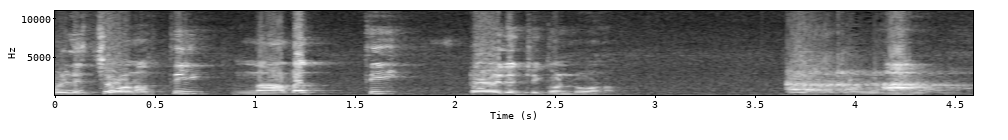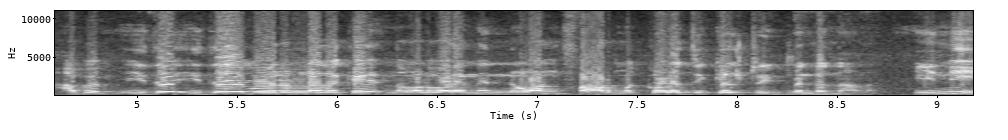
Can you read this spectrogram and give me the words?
വിളിച്ചുണർത്തി നടത്തി ടോയ്ലറ്റിൽ കൊണ്ടുപോകണം. അപ്പം ഇത് ഇതേപോലുള്ളതൊക്കെ നമ്മൾ പറയുന്ന നോൺ ഫാർമക്കോളജിക്കൽ ട്രീറ്റ്മെന്റ് എന്നാണ്. ഇനി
